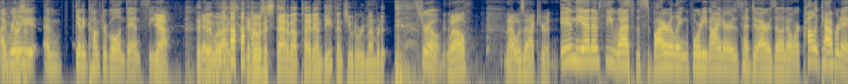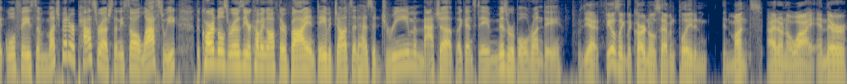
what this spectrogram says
I Was really am getting comfortable in Dan's seat. Yeah. If Yeah, it was if it was a stat about tight end defense, you would have remembered it. It's true. Well, that was accurate. In the NFC West, the spiraling 49ers head to Arizona, where Colin Kaepernick will face a much better pass rush than he saw last week. The Cardinals, Rosie, are coming off their bye, and David Johnson has a dream matchup against a miserable run D. Yeah, it feels like the Cardinals haven't played in in months. I don't know why, and they're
